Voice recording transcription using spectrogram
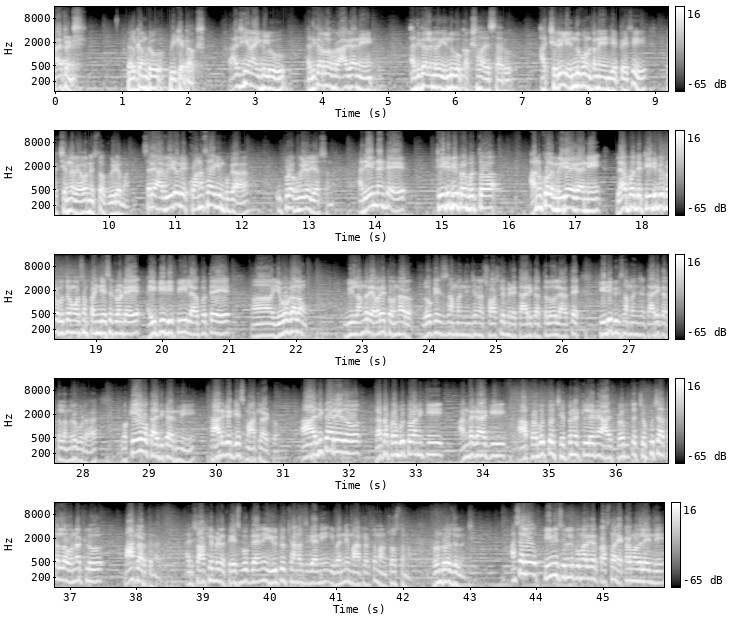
Hi friends welcome to VK talks రాజకీయ నాయకులు అధికారంలోకి రాగానే అధికారుల మీద ఎందుకు కక్ష సాధిస్తారు? ఆ చర్యలు ఎందుకు ఉంటున్నాయి అని చెప్పేసి ఒక చిన్న వివరణ ఇస్తూ ఒక వీడియో మాట సరే ఆ వీడియోకి కొనసాగింపుగా ఇప్పుడు ఒక వీడియో చేస్తున్నా. అదేంటంటే టీడీపీ ప్రభుత్వ అనుకూల మీడియా కానీ లేకపోతే టీడీపీ ప్రభుత్వం కోసం పనిచేసేటువంటి ఐటీడీపీ లేకపోతే యువగలం వీళ్ళందరూ ఎవరైతే ఉన్నారో లోకేష్కి సంబంధించిన సోషల్ మీడియా కార్యకర్తలు లేకపోతే టీడీపీకి సంబంధించిన కార్యకర్తలు అందరూ కూడా ఒకే ఒక అధికారిని టార్గెట్ చేసి మాట్లాడటం. ఆ అధికారి ఏదో గత ప్రభుత్వానికి అండగాకి ఆ ప్రభుత్వం చెప్పినట్లేనే ఆ ప్రభుత్వం చెప్పు చేతల్లో ఉన్నట్లు మాట్లాడుతున్నారు. అది సోషల్ మీడియా ఫేస్బుక్ కానీ యూట్యూబ్ ఛానల్స్ కానీ ఇవన్నీ మాట్లాడుతూ మనం చూస్తున్నాం రెండు రోజుల నుంచి. అసలు పివి సునీల్ కుమార్ గారి ప్రస్తావన ఎక్కడ మొదలైంది?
